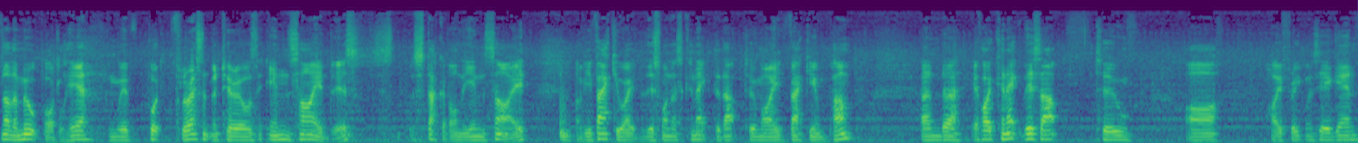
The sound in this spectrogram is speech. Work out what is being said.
another milk bottle here and we've put fluorescent materials inside this, stuck it on the inside. I've evacuated this one that's connected up to my vacuum pump and uh, if I connect this up to our high frequency again,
